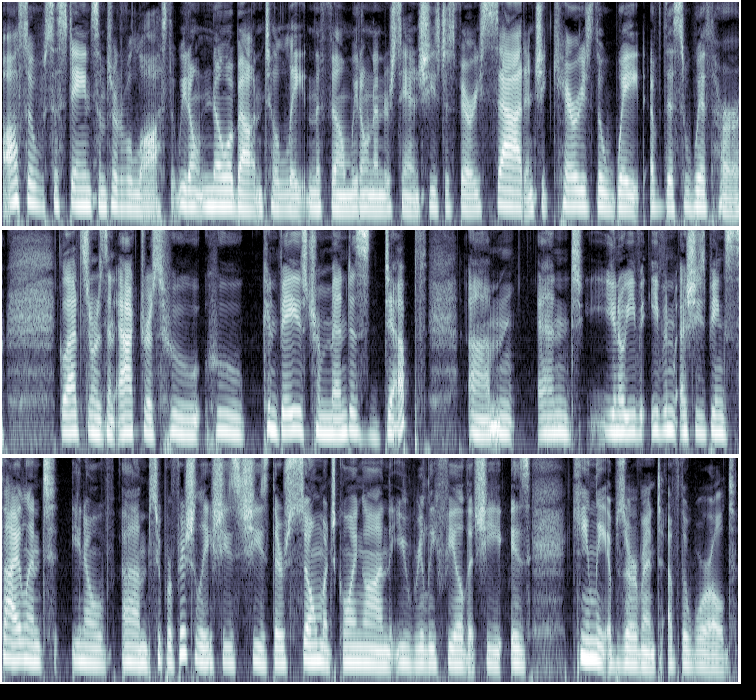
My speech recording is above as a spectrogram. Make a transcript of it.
also sustained some sort of a loss that we don't know about until late in the film. We don't understand. She's just very sad, and she carries the weight of this with her. Gladstone is an actress who who conveys tremendous depth. Um, and you know even, even as she's being silent you know um, superficially she's she's there's so much going on that you really feel that she is keenly observant of the world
